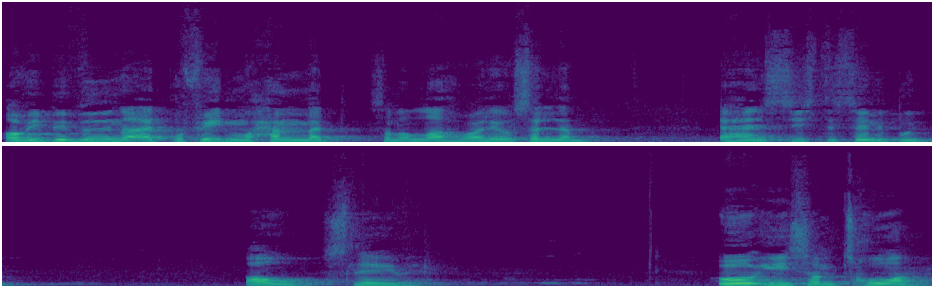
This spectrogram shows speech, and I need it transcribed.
Og vi bevidner, at profeten Muhammad, sallallahu alaihi wasallam, er hans sidste sendebud og slave. Å I som tror,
